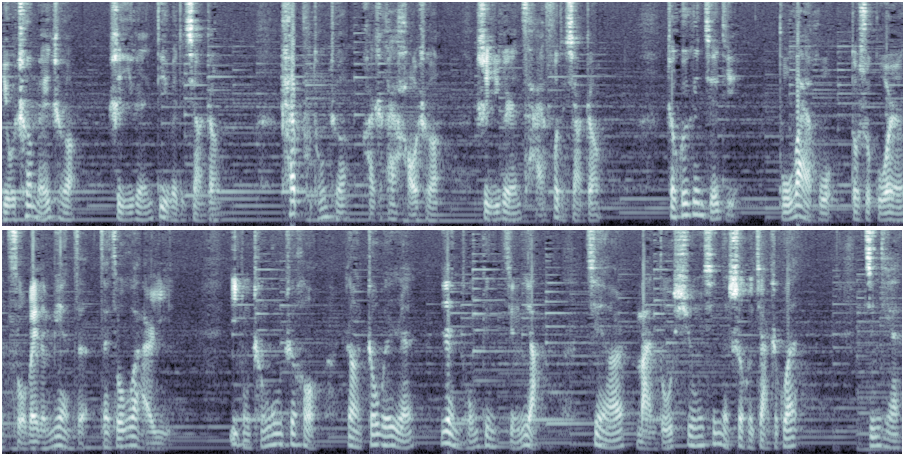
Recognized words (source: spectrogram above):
有车没车是一个人地位的象征，开普通车还是开豪车，是一个人财富的象征。这归根结底，不外乎都是国人所谓的面子在作怪而已。一种成功之后让周围人认同并敬仰，进而满足虚荣心的社会价值观。今天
